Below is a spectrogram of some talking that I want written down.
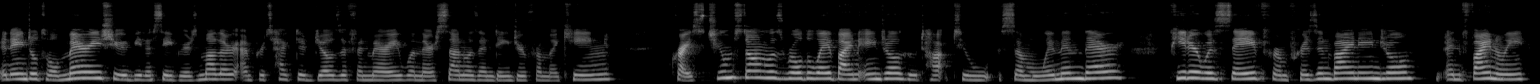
An angel told Mary she would be the Savior's mother and protected Joseph and Mary when their son was in danger from the king. Christ's tombstone was rolled away by an angel who talked to some women there. Peter was saved from prison by an angel. And finally,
